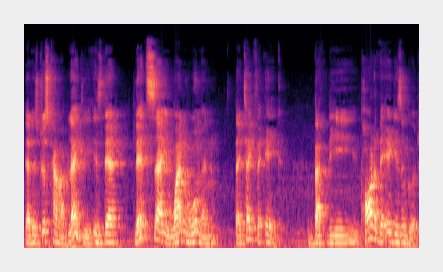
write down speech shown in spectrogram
that has just come up lately is that let's say one woman they take the egg, but the part of the egg isn't good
